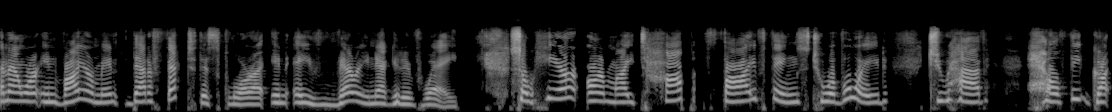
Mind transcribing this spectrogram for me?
and our environment that affect this flora in a very negative way. So, here are my top five things to avoid to have healthy gut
